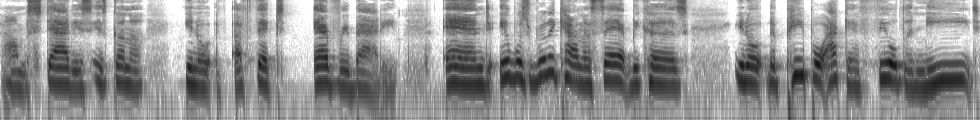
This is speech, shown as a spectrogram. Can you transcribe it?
um, status. It's gonna you know affect everybody. And it was really kind of sad because, you know, the people, I can feel the need.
